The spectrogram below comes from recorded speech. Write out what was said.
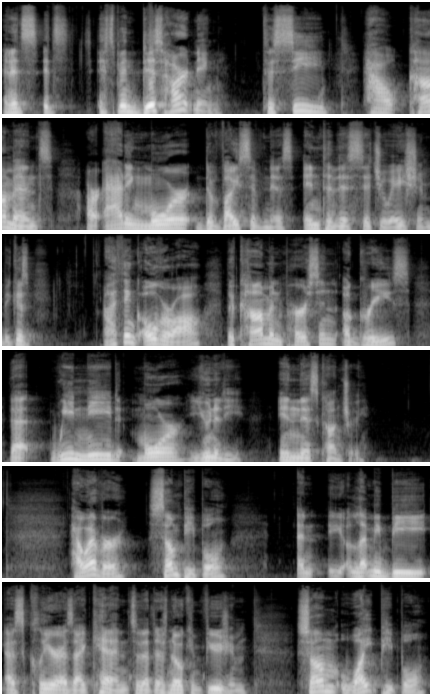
And it's it's it's been disheartening to see how comments are adding more divisiveness into this situation because I think overall the common person agrees that we need more unity in this country. However, some people, and let me be as clear as I can so that there's no confusion, some white people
